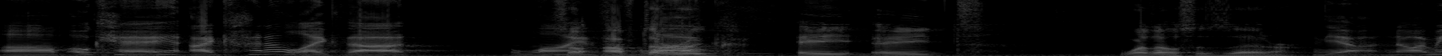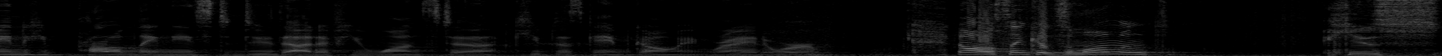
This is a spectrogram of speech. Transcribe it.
Um, okay, I kind of like that line So after black. rook a8, what else is there? Yeah, no, I mean, he probably needs to do that if he wants to keep this game going, right? Or No, I think at the moment his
